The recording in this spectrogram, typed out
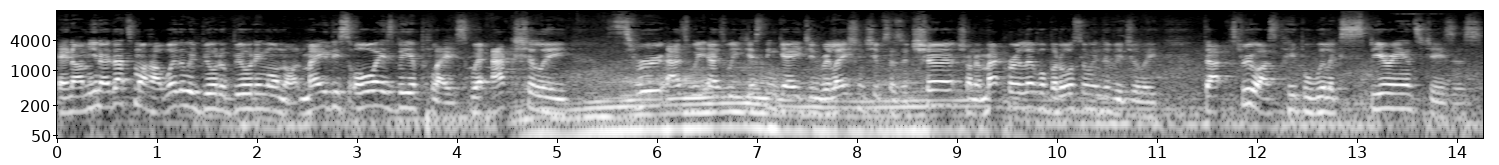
And um, you know, that's my heart. Whether we build a building or not, may this always be a place where actually through as we as we just engage in relationships as a church on a macro level, but also individually, that through us people will experience Jesus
